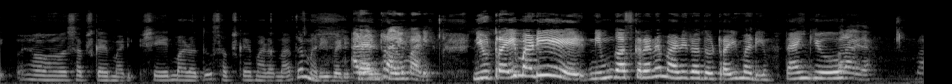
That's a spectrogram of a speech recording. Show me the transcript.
ಸಬ್ಸ್ಕ್ರೈಬ್ ಮಾಡಿ. ಶೇರ್ ಮಾಡೋದು ಸಬ್ಸ್ಕ್ರೈಬ್ ಮಾಡೋದು ಮಾತ್ರ ಮರಿಬೇಡಿ. ಟ್ರೈ ಮಾಡಿ. ನೀವು ಟ್ರೈ ಮಾಡಿ. ನಿಮ್ಗೋಸ್ಕರನೇ ಮಾಡಿರೋದು. ಟ್ರೈ ಮಾಡಿ. Thank you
